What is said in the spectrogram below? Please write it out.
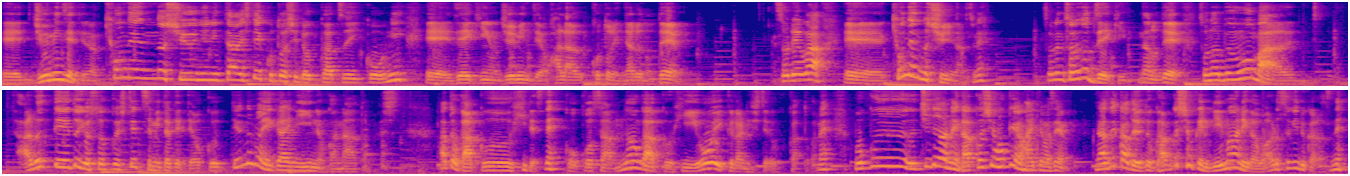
えー住民税っていうのは去年の収入に対して今年6月以降に、えー税金を、住民税を払うことになるので、それは、えー去年の収入なんですね。それそれの税金なので、その分をまあ、ある程度予測して積み立てておくっていうのも意外にいいのかなと思います。あと、学費ですね。お子さんの学費をいくらにしておくかとかね。僕、うちではね、学資保険は入ってません。なぜかというと、学資保険利回りが悪すぎるからですね。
